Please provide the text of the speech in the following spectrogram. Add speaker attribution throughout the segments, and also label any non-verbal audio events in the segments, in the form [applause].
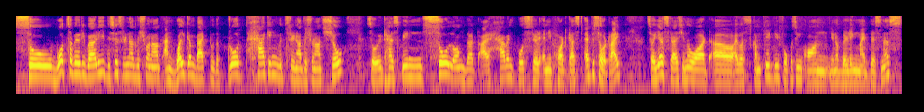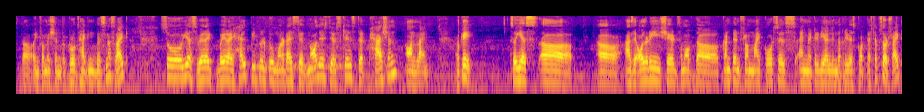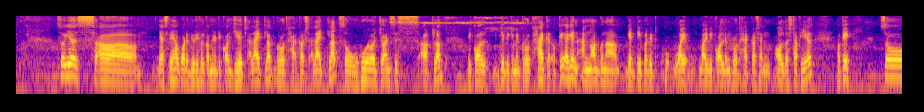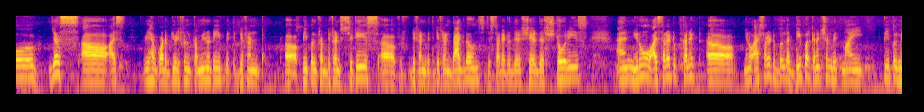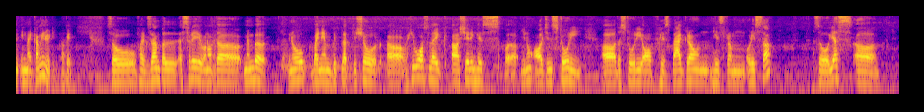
Speaker 1: So, what's up, everybody? This is Srinath Vishwanath, and welcome back to the Growth Hacking with Srinath Vishwanath show. So, it has been so long that I haven't posted any podcast episode, right? So, yes, guys, you know what? Uh, I was completely focusing on you know building my business, the information, the growth hacking business, right? So, yes, where I where I help people to monetize their knowledge, their skills, their passion online. Okay, so yes. Uh, uh, as I already shared some of the content from my courses and material in the previous podcast episodes, right? So yes, uh, yes, we have got a beautiful community called GH Elite Club, Growth Hackers Elite Club. So whoever joins this uh, club, we call they become a growth hacker. Okay, again, I'm not gonna get deeper with why why we call them growth hackers and all the stuff here. Okay, so yes, uh, I we have got a beautiful community with different uh, people from different cities, uh, different with different backgrounds. They started to their, share their stories, and you know, I started to connect. Uh, you know, I started to build a deeper connection with my people in, in my community. Okay, so for example, yesterday one of the member, you know, by name Biplab Kishore, uh, he was like uh, sharing his, you know, origin story, the story of his background. He's from Odisha so yes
